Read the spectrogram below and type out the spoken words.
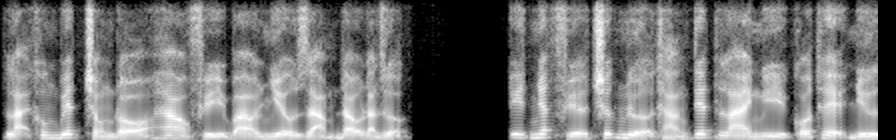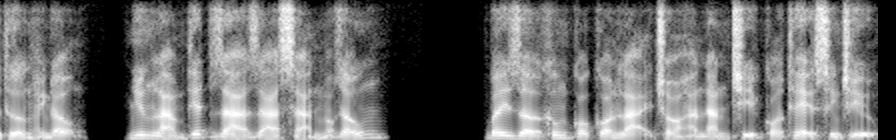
lại không biết trong đó hao phí bao nhiêu giảm đau đan dược. Ít nhất phía trước nửa tháng tiết lai nghi có thể như thường hành động, nhưng làm tiết ra gia sản móc giống. Bây giờ không có còn lại cho hắn ăn chỉ có thể sinh chịu.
